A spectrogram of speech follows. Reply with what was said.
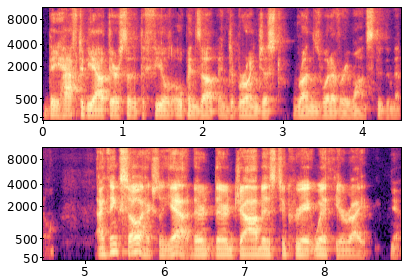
they have to be out there so that the field opens up and De Bruyne just runs whatever he wants through the middle. I think so, actually. Yeah, their their job is to create width. You're right. Yeah.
